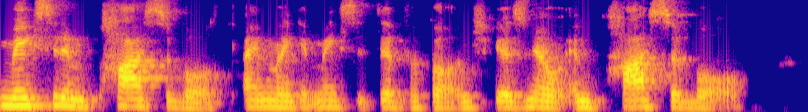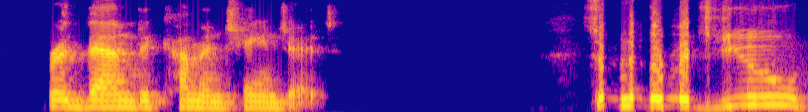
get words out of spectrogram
makes it impossible. I'm like, it makes it difficult. And she goes, no, impossible for them to come and change it. So, in other words, you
